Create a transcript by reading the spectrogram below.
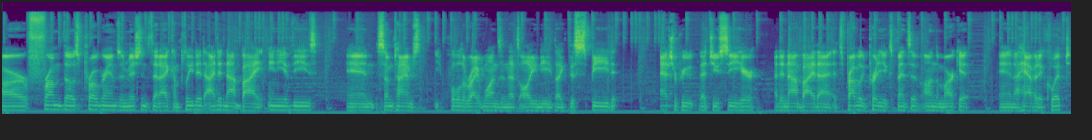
are from those programs and missions that I completed. I did not buy any of these, and sometimes you pull the right ones, and that's all you need. Like this speed attribute that you see here, I did not buy that. It's probably pretty expensive on the market, and I have it equipped,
